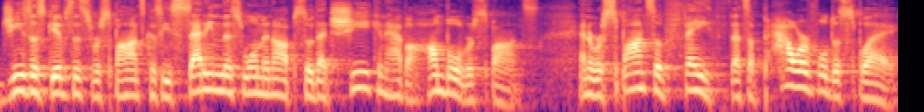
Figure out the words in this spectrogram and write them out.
Jesus gives this response because he's setting this woman up so that she can have a humble response and a response of faith that's a powerful display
